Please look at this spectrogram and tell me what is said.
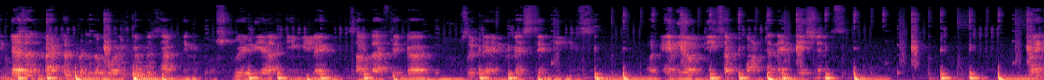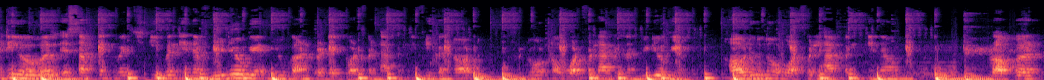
It doesn't matter whether the World Cup is happening in Australia, England, South Africa, New Zealand, West Indies, or any of these subcontinent nations. 20 overs is something which even in a video game you can't predict what will happen. If you cannot, if you don't know what will happen in a video game, how do you know what will happen in a proper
